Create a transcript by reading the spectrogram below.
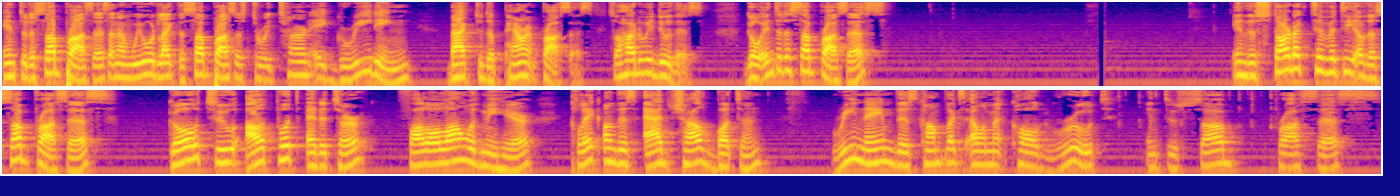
into the subprocess and then we would like the subprocess to return a greeting back to the parent process. So how do we do this? Go into the subprocess. In the start activity of the subprocess, go to output editor, follow along with me here, click on this add child button, rename this complex element called root into subprocess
